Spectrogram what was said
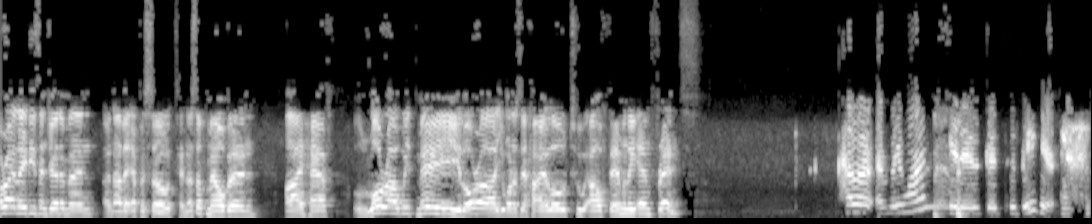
All right, ladies and gentlemen, another episode, Tennis of Melbourne. I have Laura with me. Laura, you want to say hello to our family and friends? Hello, everyone. It is good to be here.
